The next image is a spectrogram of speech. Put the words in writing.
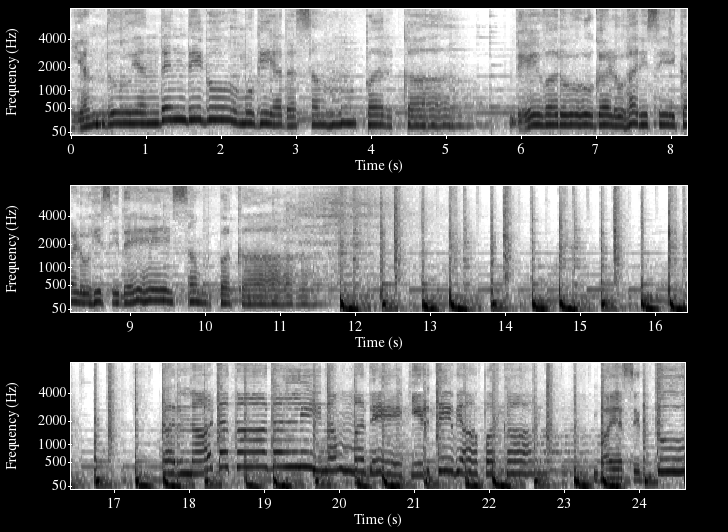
ಎಂದು ಎಂದೆಂದಿಗೂ ಮುಗಿಯದ ಸಂಪರ್ಕ. ದೇವರುಗಳು ಹರಿಸಿ ಕಳುಹಿಸಿದೆ ಸಂಪರ್ಕ. ಕರ್ನಾಟಕದಲ್ಲಿ ನಮ್ಮದೇ ಕೀರ್ತಿ ವ್ಯಾಪಕ. ಬಯಸಿದ್ದು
